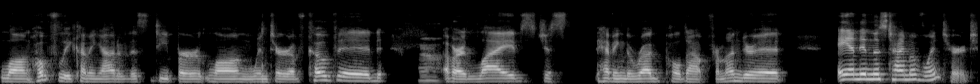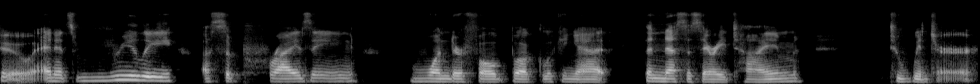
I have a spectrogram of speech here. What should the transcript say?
long hopefully coming out of this deeper long winter of covid yeah. of our lives just having the rug pulled out from under it and in this time of winter too and it's really a surprising wonderful book looking at the necessary time to winter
